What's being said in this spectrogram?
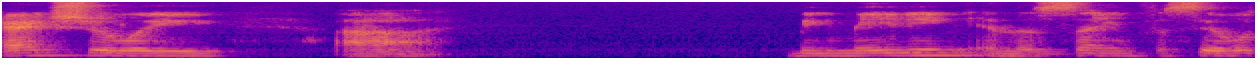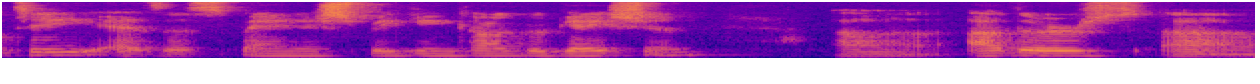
actually uh, be meeting in the same facility as a Spanish speaking congregation. Uh, others uh,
